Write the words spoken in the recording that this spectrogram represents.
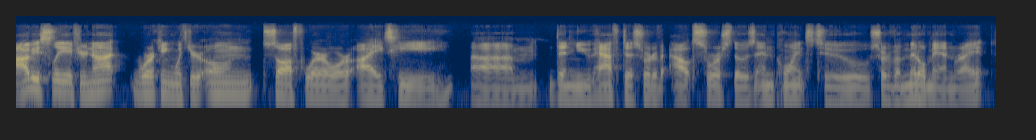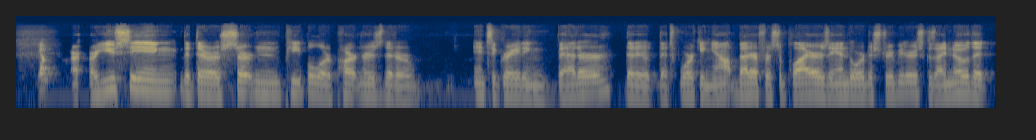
obviously if you're not working with your own software or IT, um, then you have to sort of outsource those endpoints to sort of a middleman, right? Yep. Are, are you seeing that there are certain people or partners that are integrating better that are, that's working out better for suppliers and or distributors because i know that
